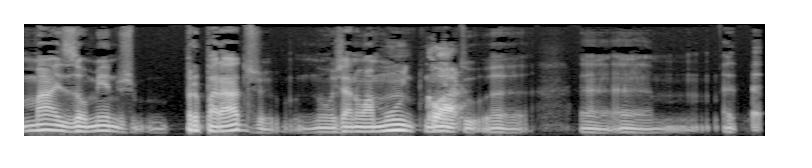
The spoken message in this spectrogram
mais ou menos preparados. No, já não há muito, claro. muito uh, uh, uh,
